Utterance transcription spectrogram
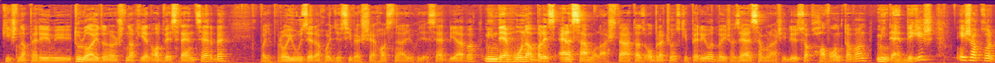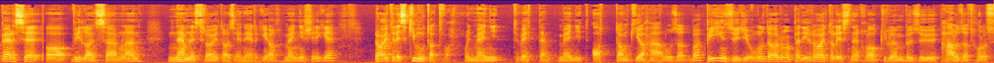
kis naperőmű tulajdonosnak ilyen advesz rendszerbe vagy ProUser, ahogy szívesen használjuk ugye Szerbiába. Minden hónapban lesz elszámolás, tehát az Obracsonszki periódban és az elszámolás időszak havonta van, mint eddig is, és akkor persze a villanyszámlán nem lesz rajta az energia mennyisége, rajta lesz kimutatva, hogy mennyit vettem, mennyit adtam ki a hálózatba. Pénzügyi oldalról pedig rajta lesznek a különböző hálózathoz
